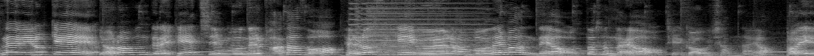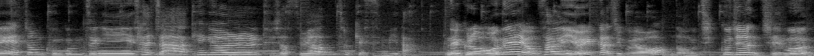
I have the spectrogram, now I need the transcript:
네 이렇게 여러분들에게 질문을 받아서 밸런스 게임을 한번 해봤는데요 어떠셨나요? 즐거우셨나요? 저의 좀 궁금증이 살짝 해결되셨으면 좋겠습니다 네 그럼 오늘 영상은 여기까지고요 너무 짓궂은 질문은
